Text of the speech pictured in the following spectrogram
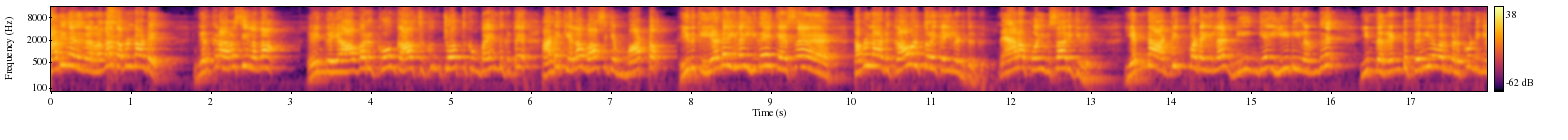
கடிதம் எழுதுறாரு. அதான் தமிழ்நாடு. இங்க இருக்கிற அரசியல தான். எங்க யாவருக்கும் காசுக்கும் ஜோத்துக்கும் பயந்துகிட்டு அடைக்கெல்லாம் வாசிக்க மாட்டோம். இதுக்கு இடையில இதே கேஸ தமிழ்நாடு காவல்துறை கையில் எடுத்திருக்கு. நேரா போய் விசாரிக்குது. என்ன அடிப்படையில நீங்க ஈடியில இருந்து இந்த ரெண்டு பெரியவர்களுக்கும் நீங்க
